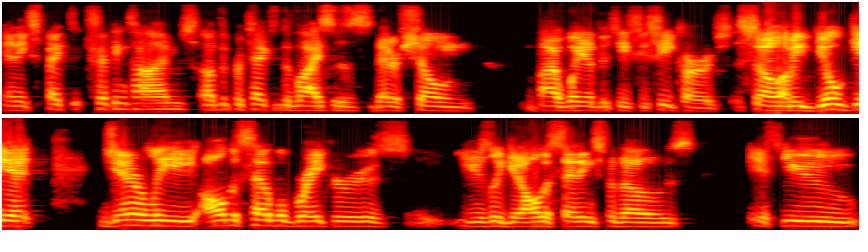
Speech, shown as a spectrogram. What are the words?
and expected tripping times of the protected devices that are shown by way of the TCC curves. So, I mean, you'll get generally all the settable breakers, usually get all the settings for those. If you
